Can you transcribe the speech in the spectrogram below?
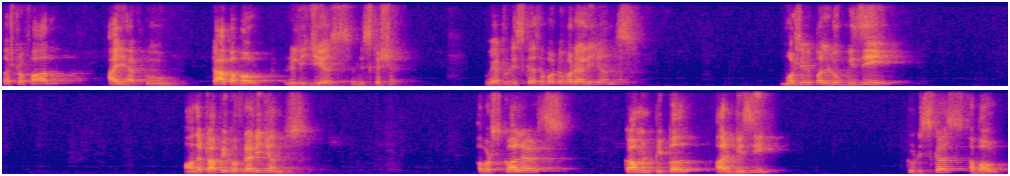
First of all, I have to talk about religious discussion. We have to discuss about our religions. Mostly people look busy on the topic of religions. Our scholars, common people are busy to discuss about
